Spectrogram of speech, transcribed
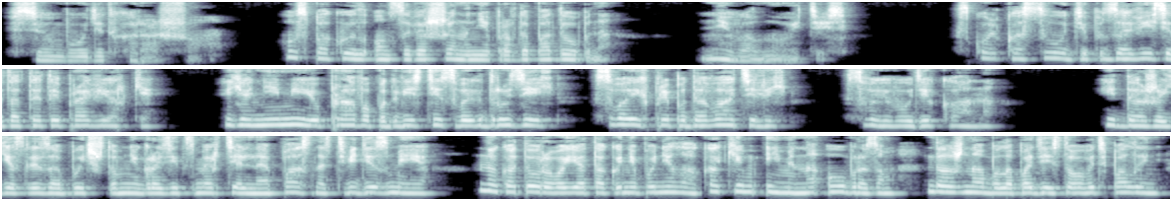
Все будет хорошо. Успокоил он совершенно неправдоподобно. «Не волнуйтесь». «Сколько судеб зависит от этой проверки. Я не имею права подвести своих друзей, своих преподавателей, своего декана. И даже если забыть, что мне грозит смертельная опасность в виде змея, на которого я так и не поняла, каким именно образом должна была подействовать полынь,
